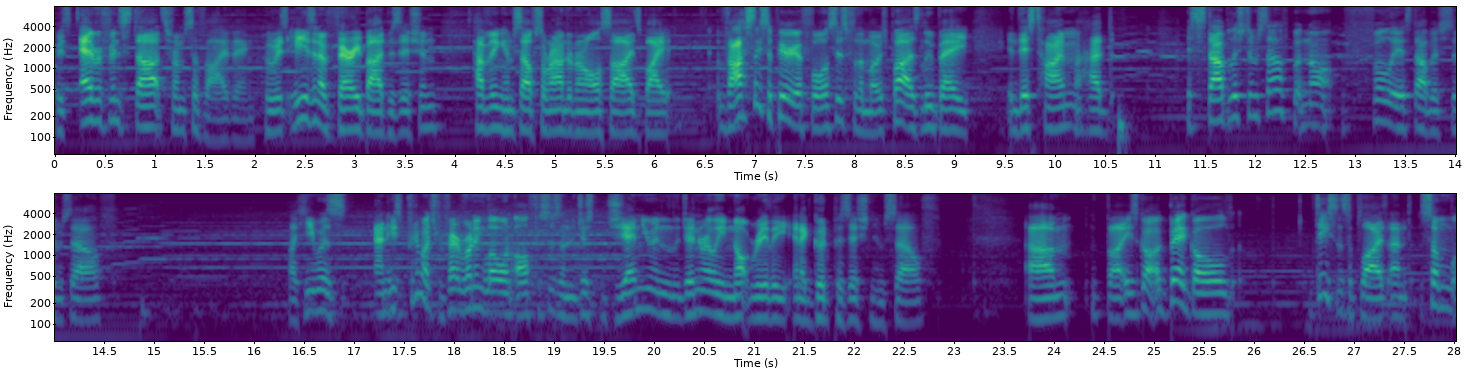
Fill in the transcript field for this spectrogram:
who's everything starts from surviving. Who is he's in a very bad position, having himself surrounded on all sides by vastly superior forces for the most part, as Liu Bei in this time had established himself, but not fully established himself. Like he was, and he's pretty much running low on officers and just genuinely, generally not really in a good position himself. Um, but he's got a bit of gold, decent supplies, and some,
